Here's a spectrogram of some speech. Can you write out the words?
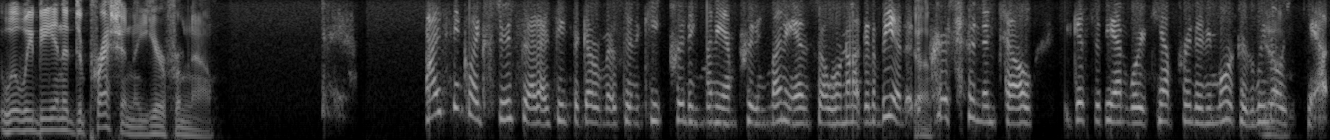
will we be in a depression a year from now? I think, like Stu said, I think the government is going to keep printing money and printing money, and so we're not going to be in a Yeah. depression until it gets to the end where you can't print anymore because we know you can't.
